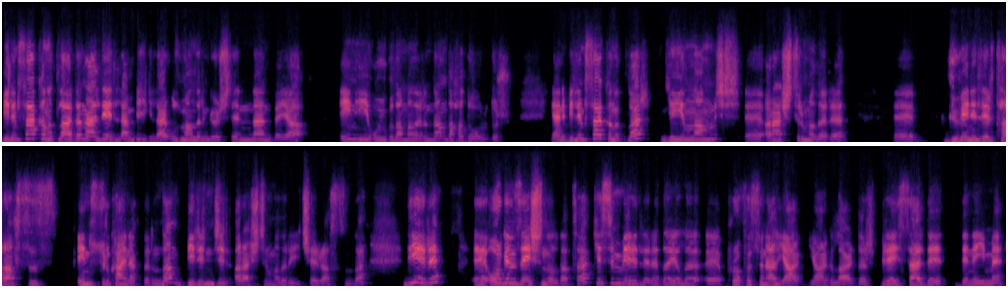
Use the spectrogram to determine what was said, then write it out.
Bilimsel kanıtlardan elde edilen bilgiler uzmanların görüşlerinden veya en iyi uygulamalarından daha doğrudur. Yani bilimsel kanıtlar yayınlanmış e, araştırmaları, e, güvenilir, tarafsız endüstri kaynaklarından birincil araştırmaları içerir aslında. Diğeri e, organizational data, kesin verilere dayalı e, profesyonel yar, yargılardır. Bireysel de, deneyime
